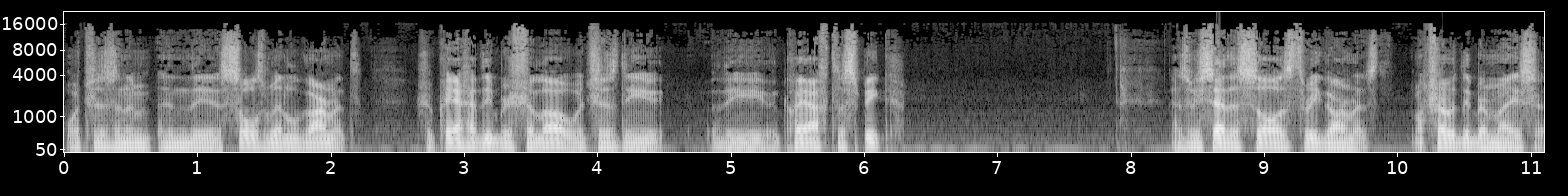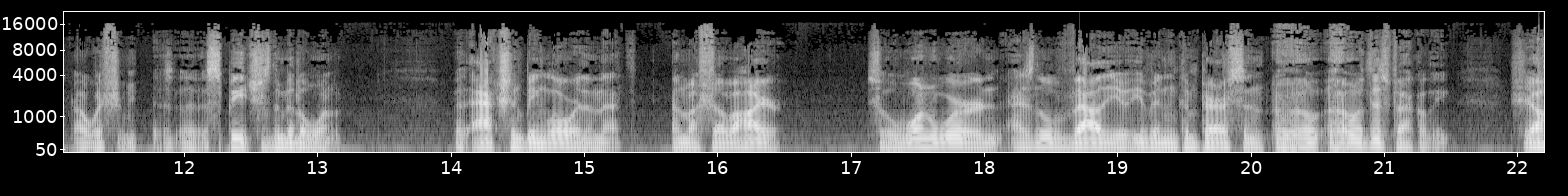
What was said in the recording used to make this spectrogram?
Which is in the, in the soul's middle garment. Which is the the koyach to speak. As we said, the soul has three garments. Which uh, speech is the middle one, with action being lower than that, and machshava higher. So one word has little value even in comparison with this faculty. A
